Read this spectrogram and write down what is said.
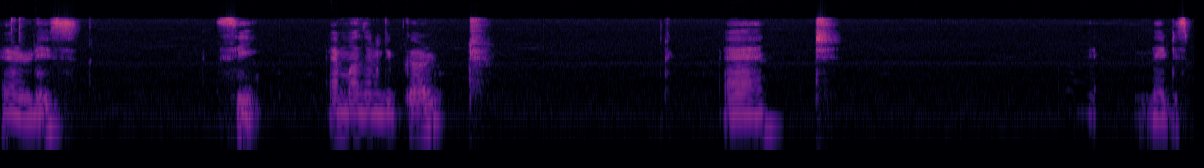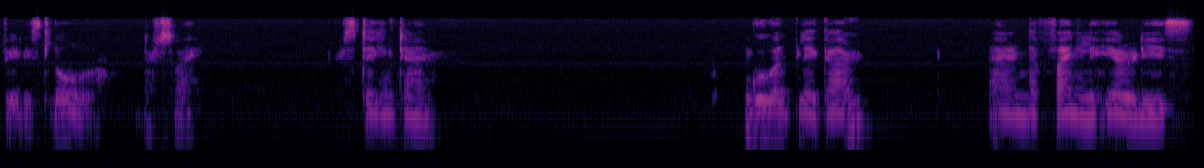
here it is. See Amazon gift card and net speed is slow that's why it's taking time Google Play card. And finally here it is.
